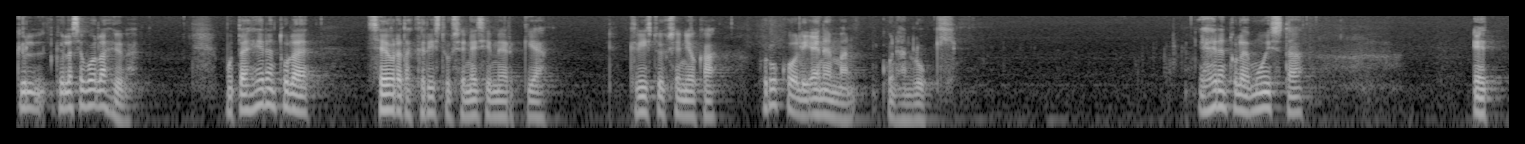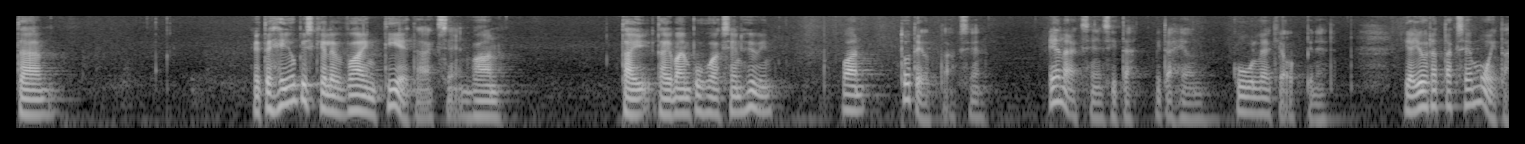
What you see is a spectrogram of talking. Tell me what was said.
kyllä, kyllä se voi olla hyvä. Mutta heidän tulee seurata Kristuksen esimerkkiä, Kristuksen, joka rukoili enemmän kuin hän luki. Ja heidän tulee muistaa, että, että he ei opiskele vain tietääkseen, vaan, tai, tai vain puhuakseen hyvin, vaan toteuttaakseen eläkseen sitä, mitä he on kuulleet ja oppineet, ja johdattakseen muita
